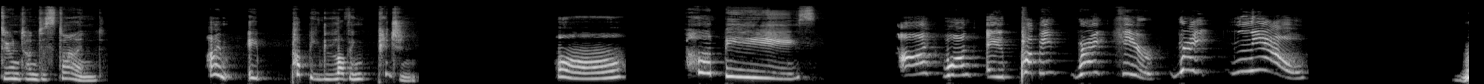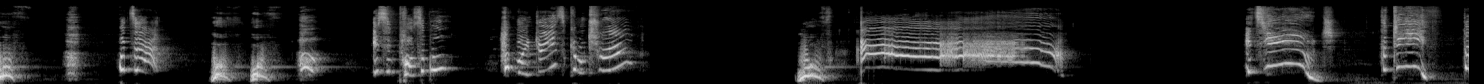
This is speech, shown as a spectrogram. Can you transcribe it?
don't understand. I'm a puppy loving pigeon. Aww, puppies. I want a puppy right here, right now. Woof, What's that? woof, woof. Is it possible? Have my dreams come true? Woof! Ah! It's huge! The teeth, the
